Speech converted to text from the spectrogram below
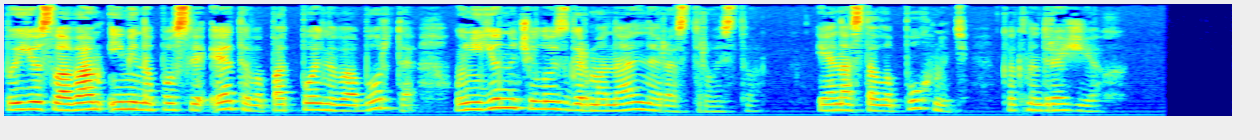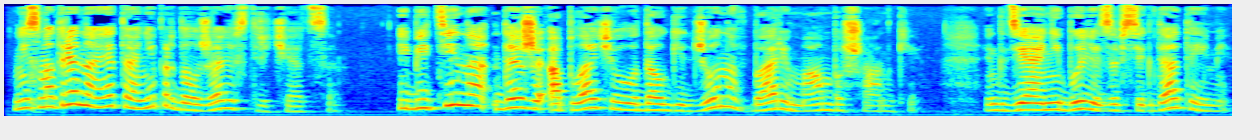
По ее словам, именно после этого подпольного аборта у нее началось гормональное расстройство, и она стала пухнуть, как на дрожжах. Несмотря на это, они продолжали встречаться. И Бетина даже оплачивала долги Джона в баре «Мамба Шанки», где они были завсегдатаями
